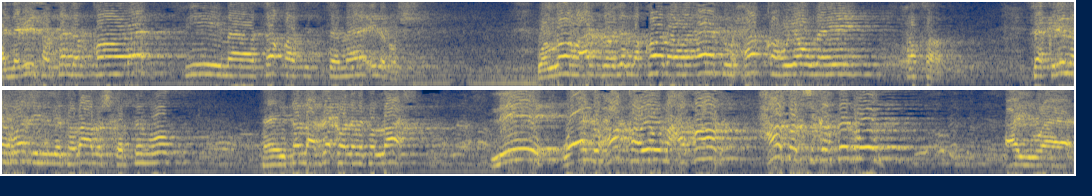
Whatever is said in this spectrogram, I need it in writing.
النبي صلى الله عليه وسلم قال فيما سقط السماء لرش والله عز وجل قال وآتوا حقه يوم إيه؟ حصاد. فاكرين الراجل اللي طلع له شكرتين ها، يطلع زكاة ولا ما يطلعش؟ ليه؟ وآتوا حقه يوم حصاد. حصد شكرتين رز. أيوه.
